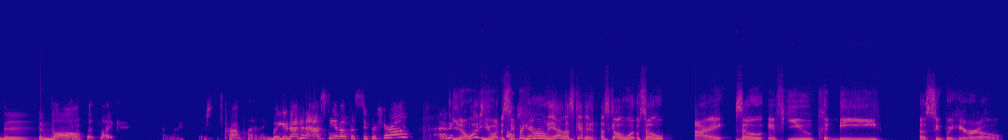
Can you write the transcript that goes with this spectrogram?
Been involved with like anyway, there's prom planning. But you're not going to ask me about the superhero? You know what? You want the superhero? Yeah, let's get it. Let's go. So All right. So if you could be a superhero,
